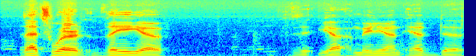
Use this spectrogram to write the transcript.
Oh, that's where they, uh, Amelia's? th- yeah, Amelia and Ed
